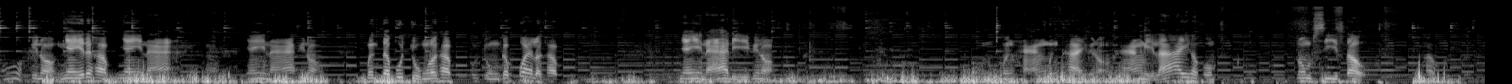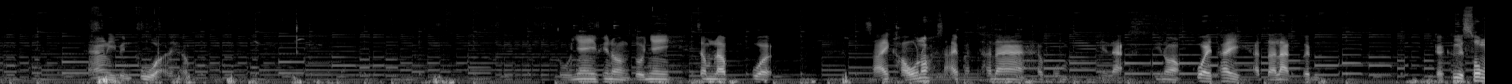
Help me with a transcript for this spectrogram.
โอ้พี่น้องใหญ่เด้อครับใหญ่หนาใหญ่หนาพี่น้องเบิ่งแต่ผู้จุงแล้วครับผู้จุงกับกล้วยแล้วครับใหญ่หนาดีพี่น้องเบิ่งหางเบิ่งถ่ายพี่น้องหางนี่ลายครับผมนมซีเต้า ครับหางนี่เป็นพั่วเลยครับ ตัวใหญ่พี่น้องตัวใหญ่สำหรับพวกสายเขาเนาะสายพัฒนาครับผมนี่แหละพี่น้องกล้วยไทยอัตลักษณ์เพิ่นก็คือส่ง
